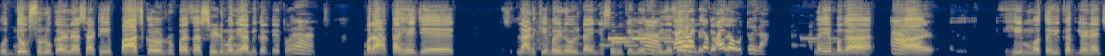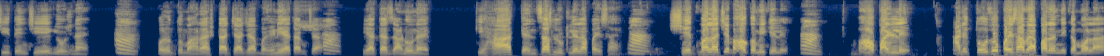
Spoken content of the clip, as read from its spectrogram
उद्योग सुरू करण्यासाठी पाच करोड रुपयाचा सीड मनी आम्ही कर- देतोय. हा, बरं आता हे जे लाडकी बहीण योजना यांनी सुरू केली आहे. तुम्ही ज्याचा उल्लेख वाटतं फायदा करताय. होतोय का? नाही बघा हा. हा मत विकत घेण्याची त्यांची एक योजना आहे. परंतु महाराष्ट्राच्या ज्या बहिणी आहेत आमच्या या त्या जाणून आहेत. की हा त्यांचाच लुटलेला पैसा आहे. हा, शेतमालाचे भाव कमी केले. हा, भाव पाडले. आणि तो जो पैसा व्यापाऱ्यांनी कमवला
